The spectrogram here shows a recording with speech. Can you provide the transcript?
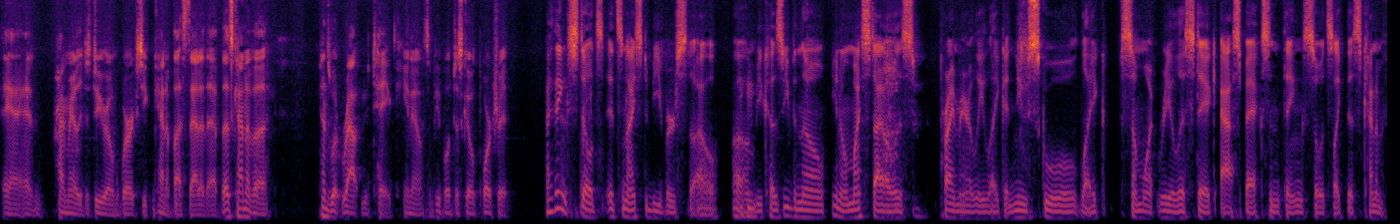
and primarily just do your own work. So you can kind of bust out of that. But that's kind of a depends what route you take. You know, some people just go portrait. I think still it's it's nice to be versatile um, because even though you know my style is primarily like a new school, like somewhat realistic aspects and things, so it's like this kind of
